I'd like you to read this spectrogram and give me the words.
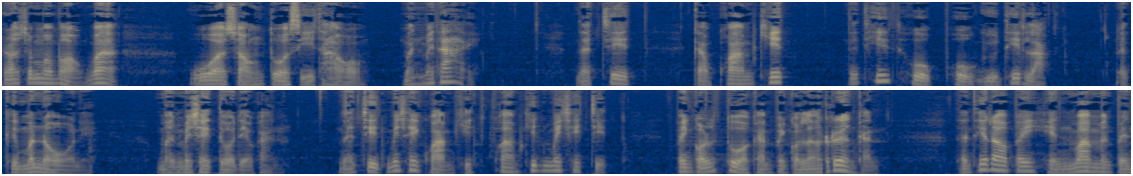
เราจะมาบอกว่าวัวสองตัวสีเทา มันไม่ได้นะจิตกับความคิดนะที่ถูกผูกอยู่ที่หลักนะคือมโนเนี่ยมันไม่ใช่ตัวเดียวกันนะจิตไม่ใช่ความคิด ความคิดไม่ใช่จิต เป็นคนละตัวกันเป็นคนละเรื่องกัน แต่ที่เราไปเห็นว่ามันเป็น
